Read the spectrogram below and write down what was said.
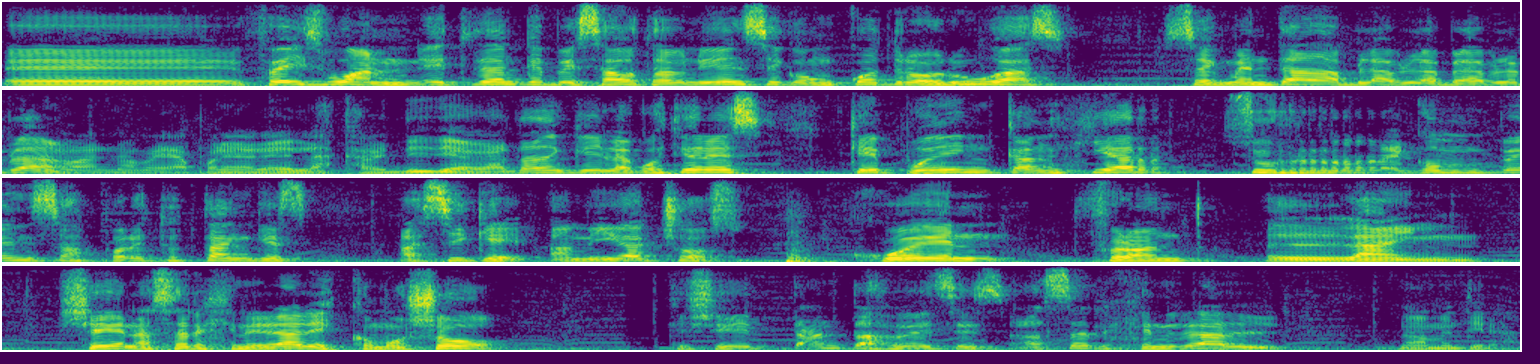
Eh, Phase 1. Este tanque pesado estadounidense con cuatro orugas segmentada, bla bla bla bla bla. No, me voy a poner a leer las características de cada tanque. La cuestión es que pueden canjear sus recompensas por estos tanques. Así que, amigachos, jueguen Frontline. Lleguen a ser generales como yo, que llegué tantas veces a ser general. No, mentira.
